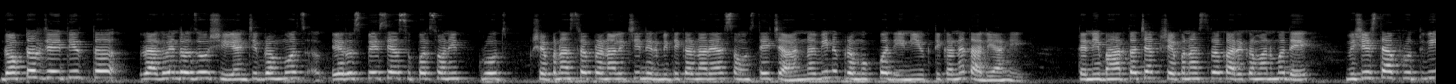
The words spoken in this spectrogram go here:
डॉक्टर जयतीर्थ राघवेंद्र जोशी यांची ब्रह्मोस एरोस्पेस या सुपरसॉनिक क्रूज क्षेपणास्त्र प्रणालीची निर्मिती करणाऱ्या संस्थेच्या नवीन प्रमुखपदी नियुक्ती करण्यात आली आहे. त्यांनी भारताच्या क्षेपणास्त्र कार्यक्रमांमध्ये विशेषतः पृथ्वी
